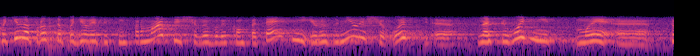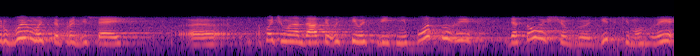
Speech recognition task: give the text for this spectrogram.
Хотіла просто поділитися інформацією, щоб ви були компетентні і розуміли, що ось е, на сьогодні ми е, турбуємося про дітей, е, хочемо надати усі освітні послуги для того, щоб дітки могли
